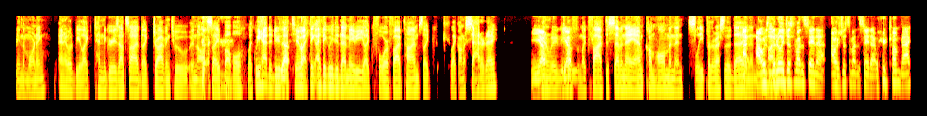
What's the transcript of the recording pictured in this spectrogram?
in the morning and it would be like 10 degrees outside like driving to an off-site bubble like we had to do that too i think i think we did that maybe like four or five times like like on a saturday Yeah, and we'd yep. from like 5 to 7 a.m come home and then sleep for the rest of the day and I, then I was literally just about to say that. I was just about to say that. We would come back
